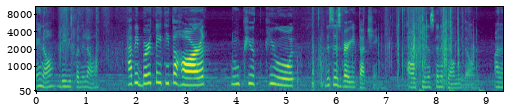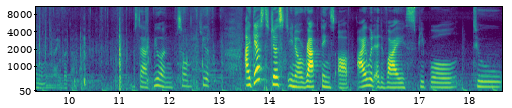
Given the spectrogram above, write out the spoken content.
Ayun oh, baby pa nila oh. Happy birthday, Tita Heart! Mm, cute, cute. This is very touching. Oh, Kina's gonna kill me though. Ano no, no, iba to. Basta, yun. So cute. I guess just, you know, wrap things up, I would advise people to,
